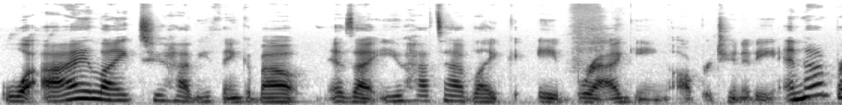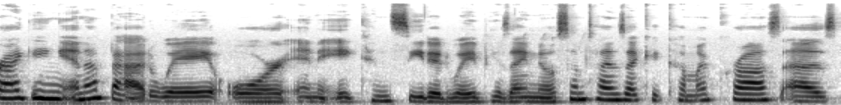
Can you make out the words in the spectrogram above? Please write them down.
What I like to have you think about is that you have to have like a bragging opportunity and not bragging in a bad way or in a conceited way because I know sometimes I could come across as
